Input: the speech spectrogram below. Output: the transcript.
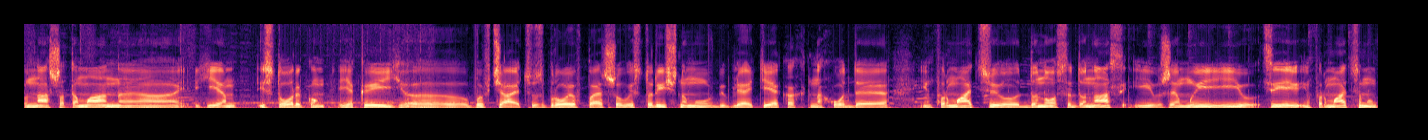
Наш атаман е, є істориком, який вивчає цю зброю вперше в історичному в бібліотеках, знаходить інформацію, доносить до нас, і вже ми її цією інформацією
